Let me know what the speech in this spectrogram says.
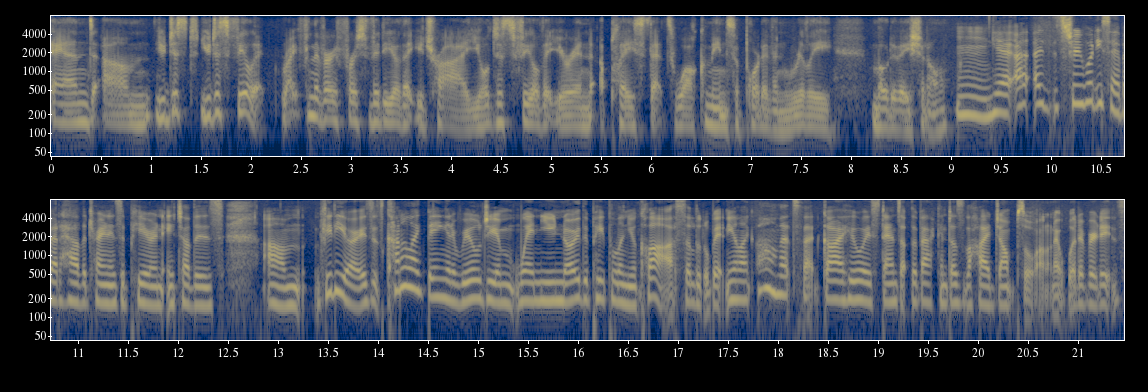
and um, you just you just feel it right from the very first video that you try. You'll just feel that you're in a place that's welcoming supportive and really motivational. Mm, yeah I, I, it's true what you say about how the trainers appear in each other's um, videos. It's kind of like being in a real gym when you know the people in your class a little bit and you're like oh that's that guy who always stands up the back and does the high jumps or i don't know whatever it is.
